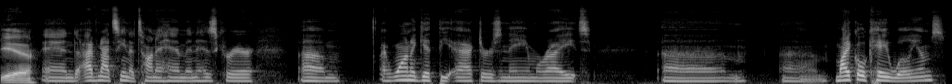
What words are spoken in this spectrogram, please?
Yeah. and i've not seen a ton of him in his career. Um, i want to get the actor's name right. Um, um, michael k. Williams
